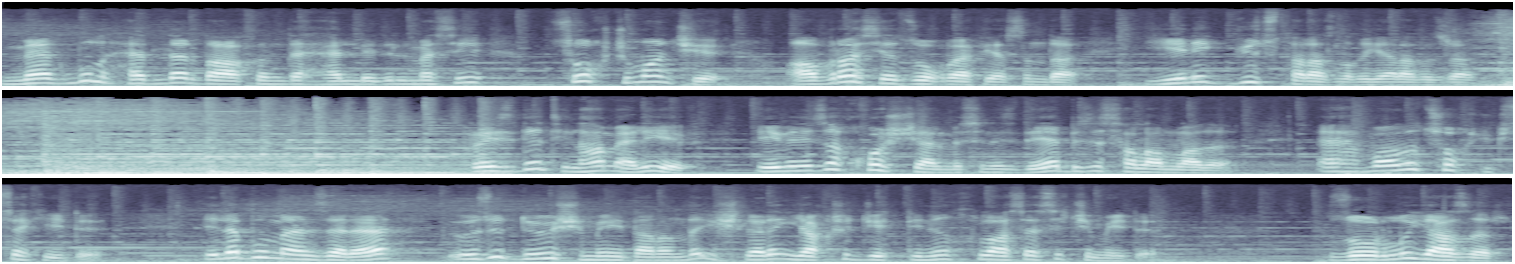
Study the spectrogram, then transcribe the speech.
məqbul hədlər daxilində həll edilməsi çox güman ki, Avrasiya coğrafiyasında yeni güc tarazlığı yaradacaq. Prezident İlham Əliyev evinizə xoş gəlmisiniz deyə bizi salamladı. Əhvalı çox yüksək idi. Elə bu mənzərə özü döyüş meydanında işlərin yaxşı getdiyinin xülasəsi kimi idi. Zorlu yazır.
